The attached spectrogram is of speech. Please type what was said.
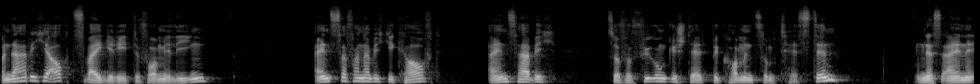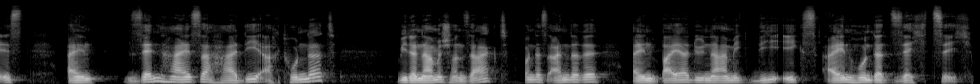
Und da habe ich ja auch zwei Geräte vor mir liegen. Eins davon habe ich gekauft, eins habe ich zur Verfügung gestellt bekommen zum Testen. Und das eine ist ein Sennheiser HD 800, wie der Name schon sagt, und das andere ein Bayer Dynamic DX 160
